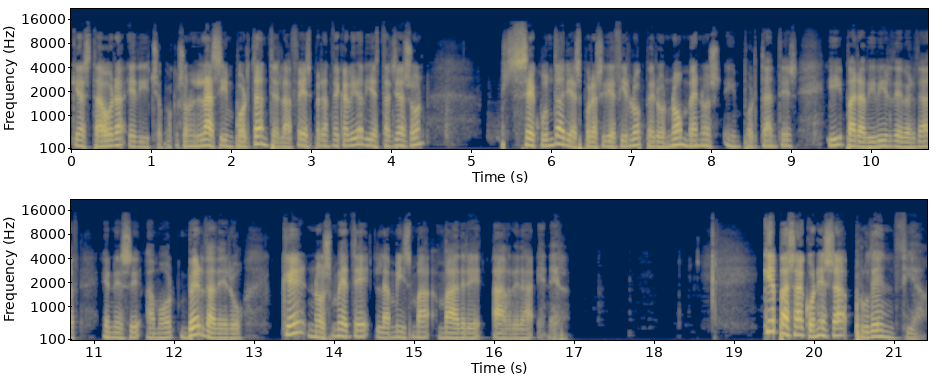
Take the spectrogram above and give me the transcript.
que hasta ahora he dicho, porque son las importantes, la fe, esperanza y calidad, y estas ya son secundarias, por así decirlo, pero no menos importantes y para vivir de verdad en ese amor verdadero que nos mete la misma Madre Ágreda en él. ¿Qué pasa con esa prudencia?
